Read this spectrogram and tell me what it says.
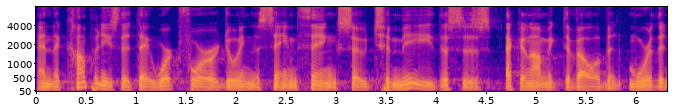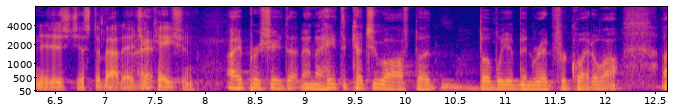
and the companies that they work for are doing the same thing. So to me, this is economic development more than it is just about education. I appreciate that, and I hate to cut you off, but, but we have been read for quite a while. Uh,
